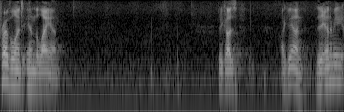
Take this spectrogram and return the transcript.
prevalent in the land, because again, the enemy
